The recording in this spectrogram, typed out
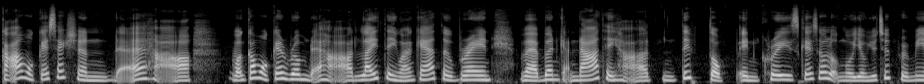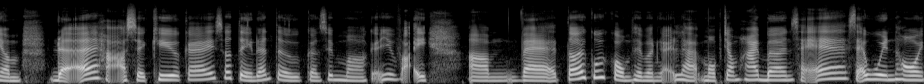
có một cái section để họ vẫn có một cái room để họ lấy tiền quảng cáo từ brand. Và bên cạnh đó thì họ tiếp tục increase cái số lượng người dùng YouTube Premium để họ secure cái số tiền đến từ consumer kiểu như vậy. Um, và tới cuối cùng thì mình nghĩ là một trong hai bên sẽ sẽ win thôi.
